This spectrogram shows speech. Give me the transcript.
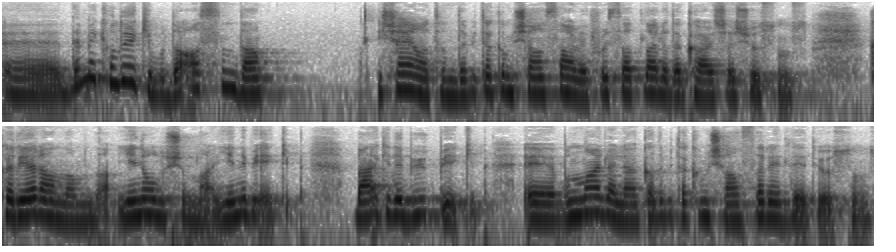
E, demek oluyor ki bu da aslında İş hayatında bir takım şanslar ve fırsatlarla da karşılaşıyorsunuz. Kariyer anlamında yeni oluşumlar, yeni bir ekip, belki de büyük bir ekip. Ee, bunlarla alakalı bir takım şanslar elde ediyorsunuz.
